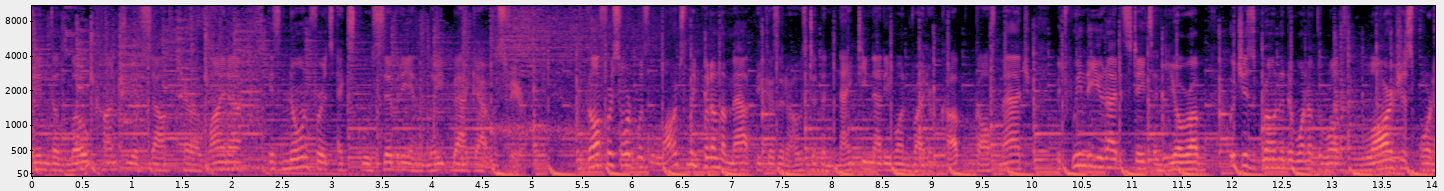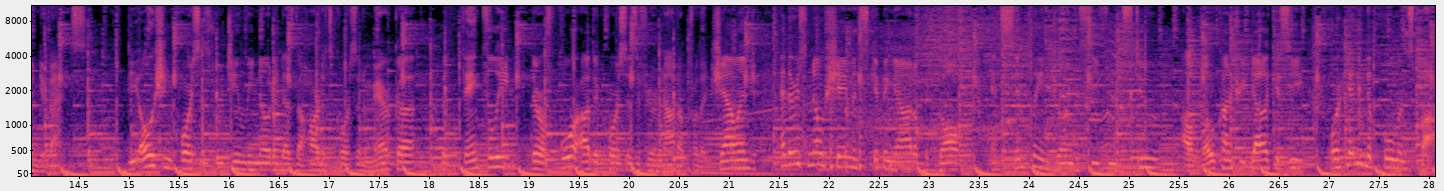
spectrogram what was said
in the low country of South Carolina is known for its exclusivity and laid-back atmosphere. The golf resort was largely put on the map because it hosted the 1991 Ryder Cup golf match between the United States and Europe, which has grown into one of the world's largest sporting events. The Ocean course is routinely noted as the hardest course in America, but thankfully, there are four other courses if you're not up for the challenge, and there is no shame in skipping out of the golf and simply enjoying the seafood stew, a low country delicacy, or hitting the pool and spa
